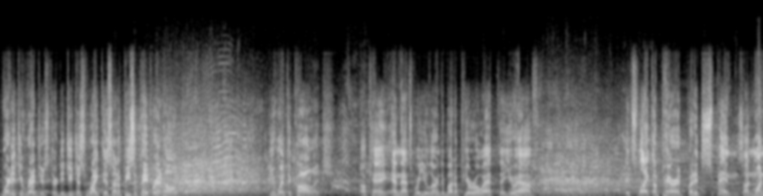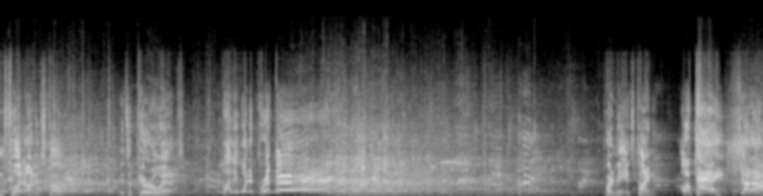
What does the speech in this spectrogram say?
Where did you register? Did you just write this on a piece of paper at home? You went to college. Okay, and that's where you learned about a pirouette that you have? It's like a parrot, but it spins on one foot on its toe. It's a pirouette. Bollywood a cricket! Pardon me? It's tiny. Okay, shut up!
